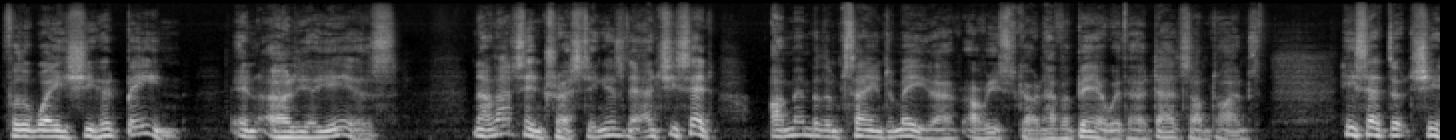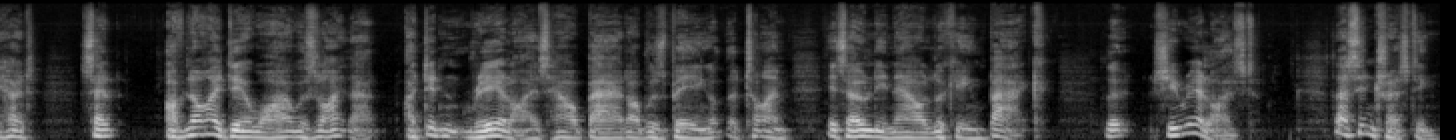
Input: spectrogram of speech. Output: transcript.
for the way she had been in earlier years. Now that's interesting, isn't it? And she said, I remember them saying to me, uh, I used to go and have a beer with her dad sometimes. He said that she had said, I've no idea why I was like that. I didn't realise how bad I was being at the time. It's only now looking back that she realised. That's interesting.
